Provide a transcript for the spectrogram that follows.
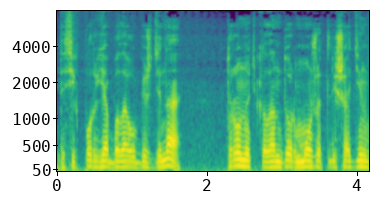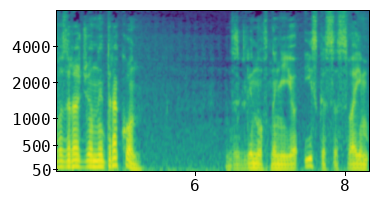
«До сих пор я была убеждена, тронуть Каландор может лишь один возрожденный дракон». Взглянув на нее искоса своим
